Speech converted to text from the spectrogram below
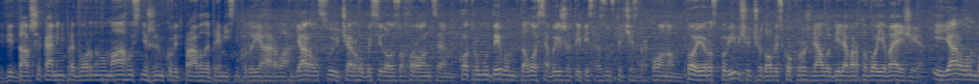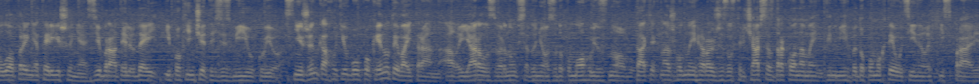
Віддавши камінь придворному магу, сніжинку відправили прямісінько до Ярла. Ярл, в свою чергу, бесідував з охоронцем, котрому дивом вдалося вижити після зустрічі з драконом. Той розповів, що чудовисько кружляло біля вартової вежі, і ярлом було прийняте рішення зібрати людей і покінчити зі зміюкою. Сніжинка хотів був покинути Вайтран, але Ярл звернувся до нього за допомогою знову. Так як наш головний герой вже зустрічався з драконами, він міг би допомогти у цій нелегкій справі.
